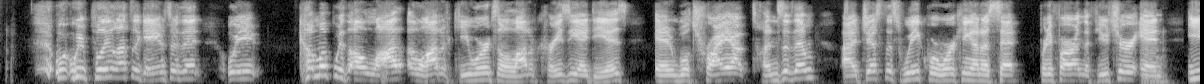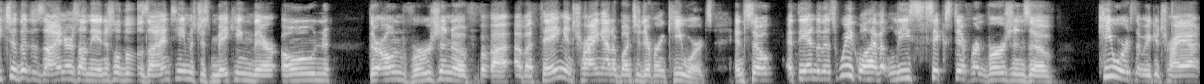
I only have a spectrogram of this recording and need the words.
we, we play lots of games with it. We come up with a lot, a lot of keywords and a lot of crazy ideas, and we'll try out tons of them. Uh, just this week, we're working on a set pretty far in the future, and mm-hmm. each of the designers on the initial design team is just making their own their own version of uh, of a thing and trying out a bunch of different keywords. And so at the end of this week, we'll have at least six different versions of keywords that we could try out.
